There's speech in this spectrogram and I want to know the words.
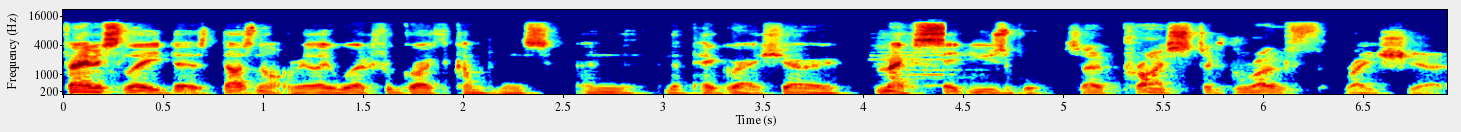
famously does, does not really work for growth companies. And the PEG ratio makes it usable. So price to growth ratio,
